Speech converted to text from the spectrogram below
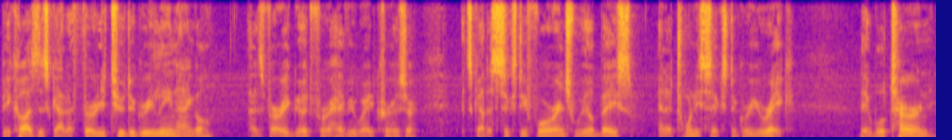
because it's got a 32 degree lean angle. That's very good for a heavyweight cruiser. It's got a 64 inch wheelbase and a 26 degree rake. They will turn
